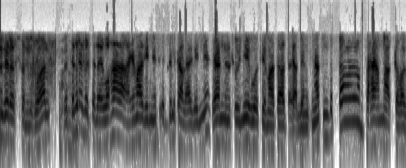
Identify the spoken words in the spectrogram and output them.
ነገር ያስፈልገዋል። በተለይ በተለይ ውሃ የማግኘት እድል ካላገኘ ያንን ሰውዬ ህይወት የማጣት ያለ ምክንያቱም በጣም ፀሐያማ አካባቢ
